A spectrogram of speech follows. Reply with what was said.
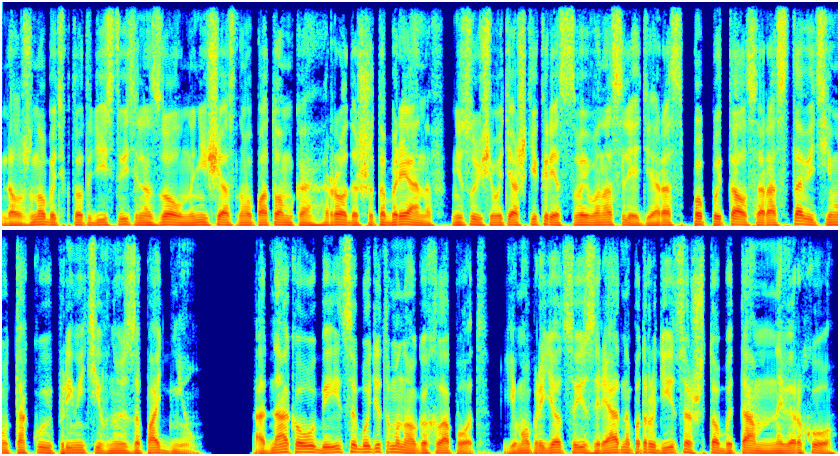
Должно быть, кто-то действительно зол на несчастного потомка рода шатабрианов, несущего тяжкий крест своего наследия, раз попытался расставить ему такую примитивную западню. Однако у убийцы будет много хлопот. Ему придется изрядно потрудиться, чтобы там, наверху,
